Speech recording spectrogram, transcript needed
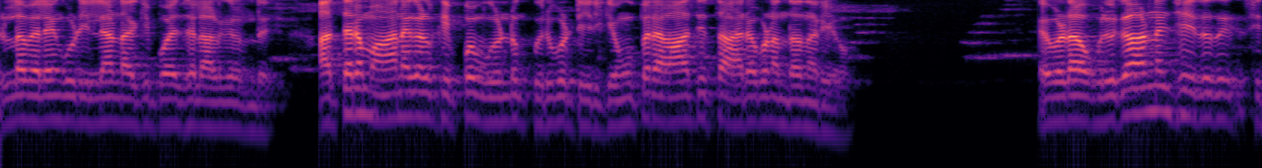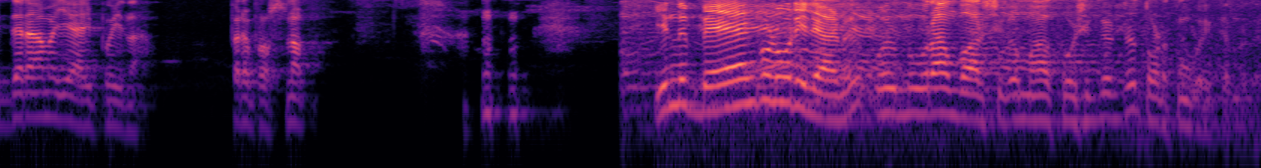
ഉള്ള വിലയും കൂടി ഇല്ലാണ്ടാക്കി പോയ ചില ആളുകളുണ്ട്. അത്തരം ആനകൾക്ക് ഇപ്പോൾ വീണ്ടും കുരുപൊട്ടിയിരിക്കുക മൂപ്പര ആദ്യത്തെ ആരോപണം എന്താണെന്നറിയോ എവിടെ ഉദ്ഘാടനം ചെയ്തത് സിദ്ധരാമയ്യ ആയിപ്പോയിന്നാ. ഇപ്പര പ്രശ്നം. ഇന്ന് ബാംഗ്ലൂരിലാണ് ഒരു നൂറാം വാർഷികം ആഘോഷിച്ചിട്ട് തുടക്കം കുറിക്കുന്നത്.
